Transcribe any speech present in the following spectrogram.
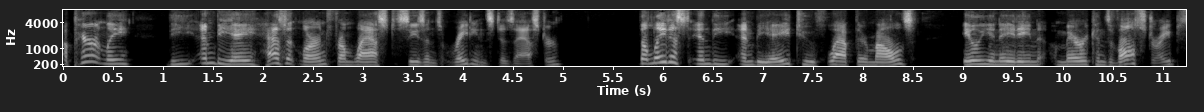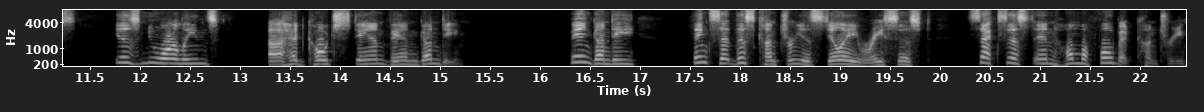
Apparently, the NBA hasn't learned from last season's ratings disaster. The latest in the NBA to flap their mouths, alienating Americans of all stripes, is New Orleans uh, head coach Stan Van Gundy. Van Gundy thinks that this country is still a racist, sexist, and homophobic country.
